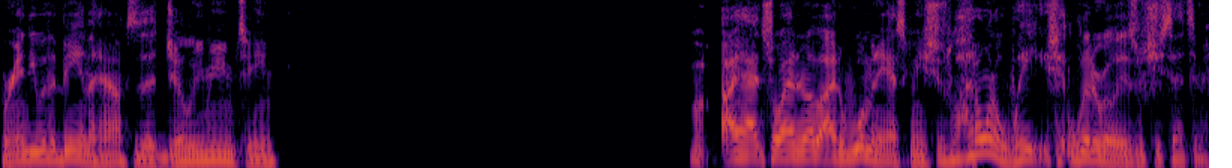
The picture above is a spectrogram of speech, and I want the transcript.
Brandy with a B in the house, is a Dilley Meme team. I had so I had another I had a woman ask me. She says, "Well, I don't want to wait." She, literally is what she said to me.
